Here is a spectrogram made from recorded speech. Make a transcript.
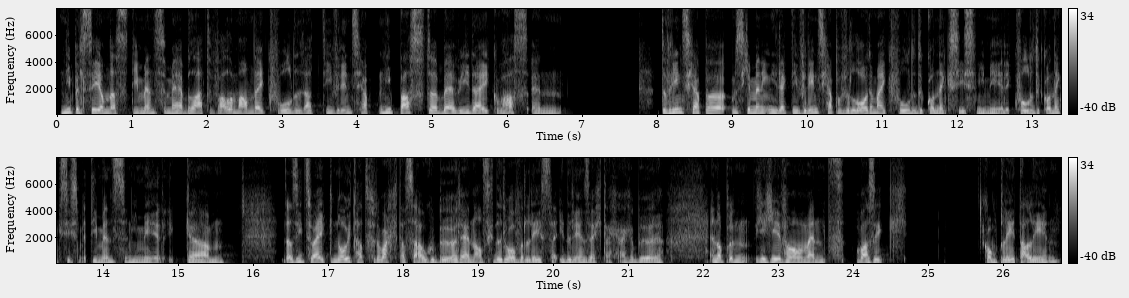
Niet per se omdat die mensen mij hebben laten vallen, maar omdat ik voelde dat die vriendschap niet paste bij wie dat ik was. En de vriendschappen, misschien ben ik niet direct die vriendschappen verloren, maar ik voelde de connecties niet meer. Ik voelde de connecties met die mensen niet meer. Ik, uh, dat is iets wat ik nooit had verwacht dat zou gebeuren. En als je erover leest, dat iedereen zegt dat gaat gebeuren. En op een gegeven moment was ik compleet alleen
